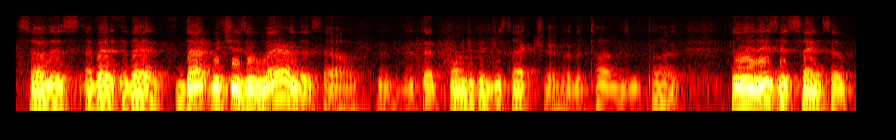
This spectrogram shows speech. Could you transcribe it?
so this, but that, that which is aware of the self, at that point of intersection, of the times of time, so there is a sense of,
